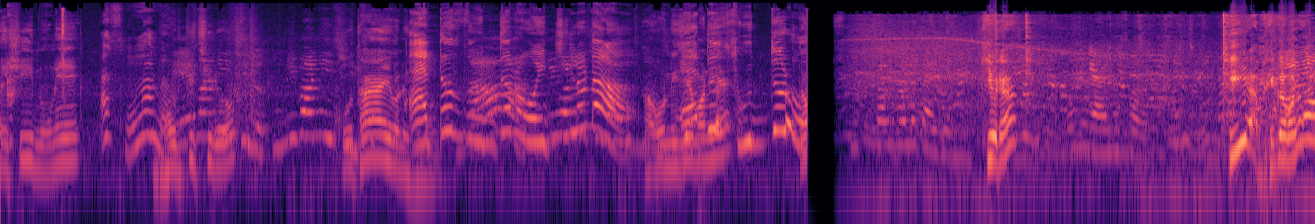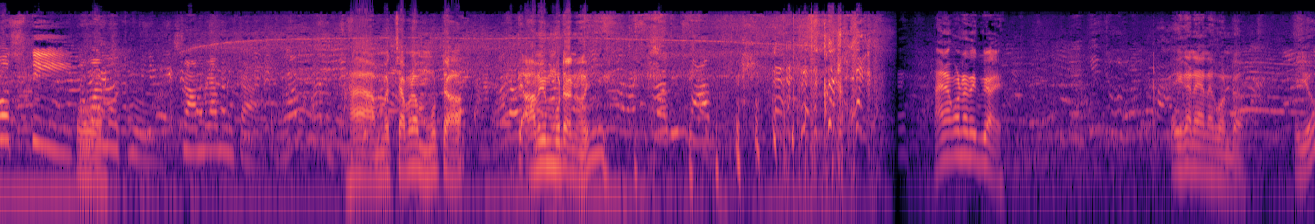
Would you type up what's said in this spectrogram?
বেশি নুনে ভর্তি ছিল। কোথায় বানিয়েছিল? এত সুন্দর হয়েছিল না। ও নিজে বানিয়ে সুন্দর কি ওটা? কি? আপনি করে বলো। হস্তি তোমার মতো চামড়া মোটা হ্যাঁ আমার চামড়া মোটা আমি মোটা নই। অ্যানাকোন্ডা দেখবি আয়। এইখানে অ্যানাকোন্ডা এইও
